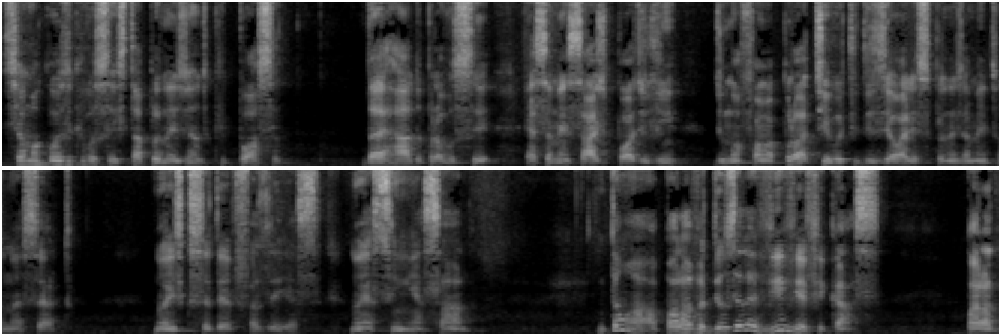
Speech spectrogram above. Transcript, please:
Se é uma coisa que você está planejando que possa dar errado para você, essa mensagem pode vir de uma forma proativa te dizer: olha, esse planejamento não é certo. Não é isso que você deve fazer. Não é assim, é assado. Então a palavra de Deus ela é viva e eficaz para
